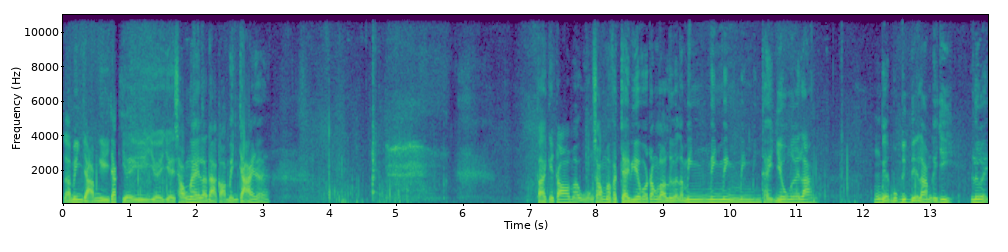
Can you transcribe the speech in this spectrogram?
là mình dám nghĩ chắc dưới dưới dưới sông này là đã có mình trái rồi tại cái trò mà uống xong mà vắt chai bia vào trong lò lửa là mình mình mình mình, mình thấy nhiều người làm. Không biết mục đích để làm cái gì lười.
